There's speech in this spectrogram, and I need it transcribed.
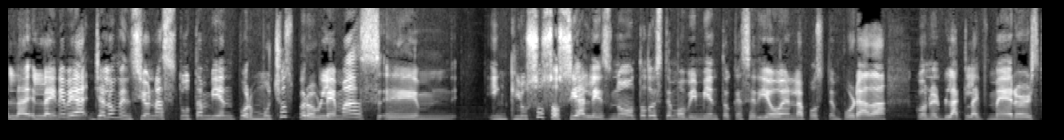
la, NBA. Ya lo mencionas tú también por muchos problemas. Em, incluso sociales, ¿no? Todo este movimiento que se dio en la postemporada con el Black Lives Matters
